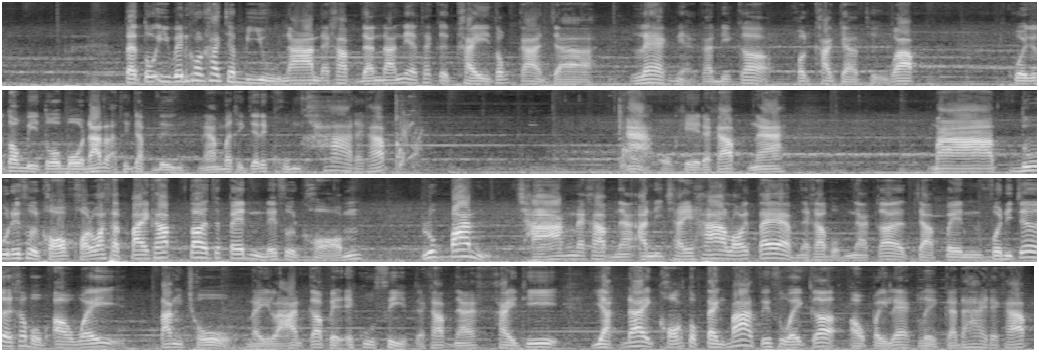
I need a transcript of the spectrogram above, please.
แต่ตัวอีเวนต์ค่อนข้างจะมีอยู่นานนะครับดังนั้นเนี่ยถ้าเกิดใครต้องการจะแลกเนี่ยการนี้ก็ค่อนข้างจะถือว่า ควรจะต้องมีตัวโบนัสอะถึงดับดึงนะมาถึงจะได้คุ้มค่านะครับอะโอเคนะครับนะมาดูในส่วนของของรางวัลถัดไปครับก็จะเป็นในส่วนของลูกปั้นช้างนะครับนะอันนี้ใช้ 500 แต้มนะครับผมนะก็จะเป็นเฟอร์นิเจอร์ครับผมเอาไว้ตั้งโชว์ในร้านก็เป็น e x c l u s i v e นะครับนะใครที่อยากได้ของตกแต่งบ้านสวยๆก็เอาไปแลกเลยก็ได้นะครับ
